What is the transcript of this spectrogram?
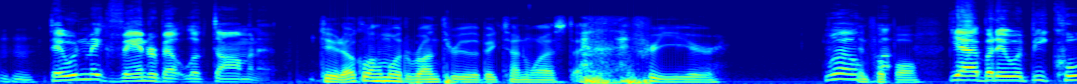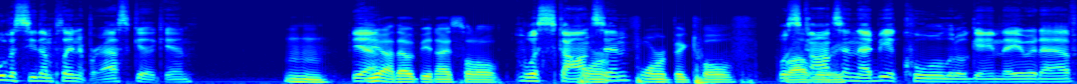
Mhm. They would make Vanderbilt look dominant. Dude, Oklahoma would run through the Big Ten West every year Well, in football. yeah, but it would be cool to see them play Nebraska again. Hmm Yeah. yeah, that would be a nice little Wisconsin, former, former Big Twelve. Wisconsin, rivalry. that'd be a cool little game they would have.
